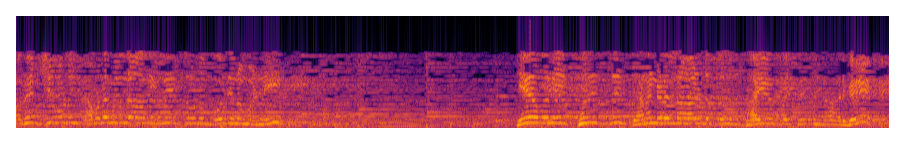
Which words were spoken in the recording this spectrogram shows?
மகிழ்ச்சியோடும் கவனமில்லாத இதயத்தோடும் போஜனம் பண்ணி தேவனை குறித்து ஜனங்கள் எல்லாரிடத்திலும் தயவு பெற்றிருந்தார்கள்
